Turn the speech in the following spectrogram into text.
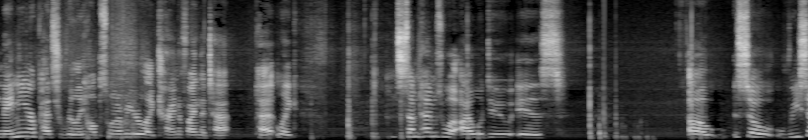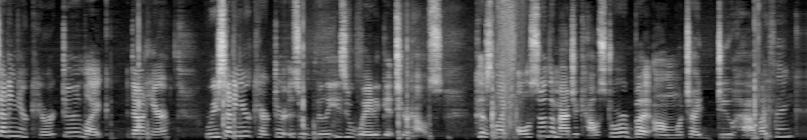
naming your pets really helps whenever you're, like, trying to find the pet. Like, sometimes what I will do is, uh, so resetting your character, like, down here, resetting your character is a really easy way to get to your house. Because, like, also the magic house door, but, um, which I do have, I think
